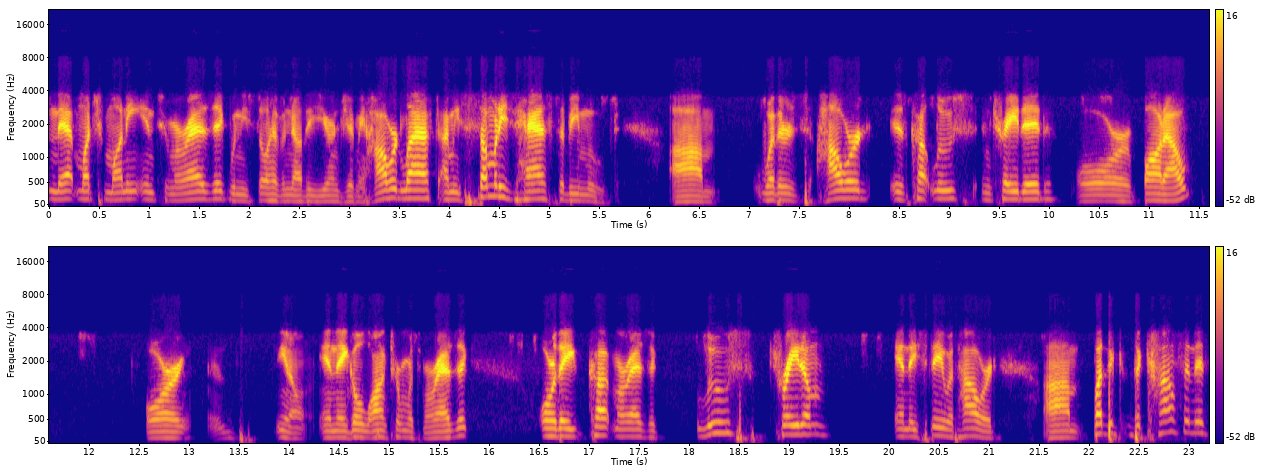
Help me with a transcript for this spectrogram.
in that much money into Mrazek when you still have another year and Jimmy Howard left? I mean, somebody has to be moved. Um, whether it's Howard is cut loose and traded or bought out, or you know, and they go long term with Mrazek, or they cut Mrazek loose, trade him, and they stay with Howard. Um, but the the confidence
